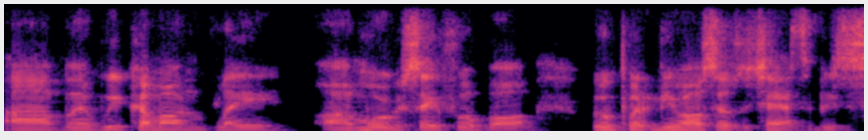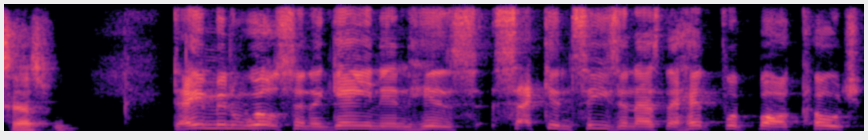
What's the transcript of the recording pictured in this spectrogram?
Uh, but if we come out and play uh, Morgan State football, we'll put give ourselves a chance to be successful. Damon Wilson again in his second season as the head football coach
